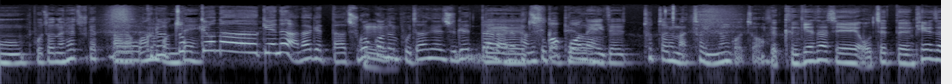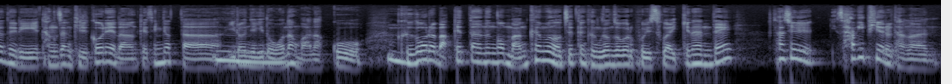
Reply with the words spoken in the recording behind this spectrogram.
뭐 보전을 해주겠다라고 어, 하는 그리고 건데. 쫓겨나게는 안 하겠다. 주거권을 음. 보장해주겠다라는 네, 방식 주거권에 같아요. 이제 초점이 맞춰 있는 거죠. 그게 사실 어쨌든 피해자들이 당장 길거리에 나앉게 생겼다 음. 이런 얘기도 워낙 많았고 음. 그거를 막겠다는 것만큼은 어쨌든 긍정적으로 보일 수가 있긴 한데 사실 사기 피해를 당한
